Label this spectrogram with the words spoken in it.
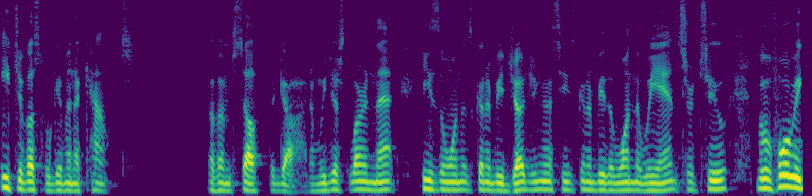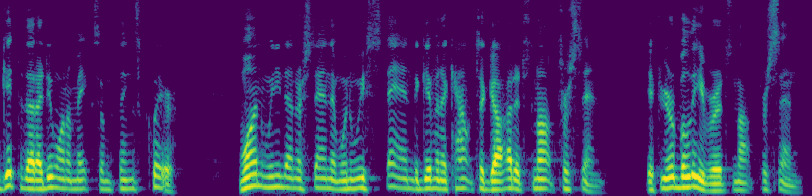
each of us will give an account of himself to God. And we just learned that. He's the one that's going to be judging us. He's going to be the one that we answer to. But before we get to that, I do want to make some things clear. One, we need to understand that when we stand to give an account to God, it's not for sin. If you're a believer, it's not for sin.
